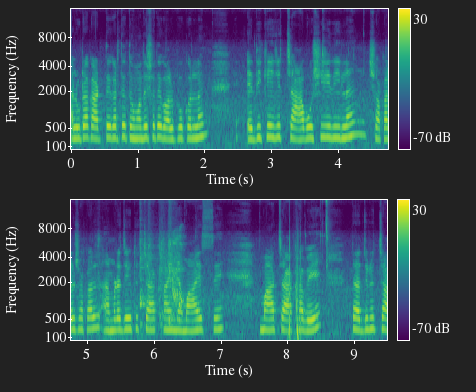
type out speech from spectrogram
আলুটা কাটতে কাটতে তোমাদের সাথে গল্প করলাম। এদিকে এই যে চা বসিয়ে দিলাম, সকাল সকাল। আমরা যেহেতু চা খাই না, মা এসছে, মা চা খাবে। তার জন্য চা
